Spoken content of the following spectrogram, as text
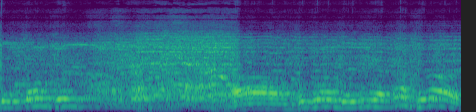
Entonces, al fútbol de Liga Nacional,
